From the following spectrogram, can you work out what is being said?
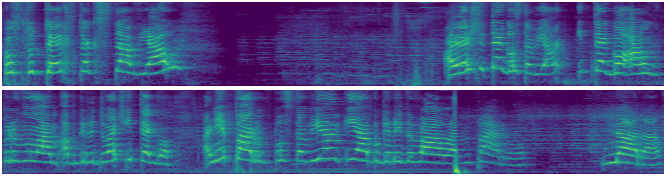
Po prostu tekst tak stawiał. Ale jeszcze tego stawiałam i tego, a próbowałam upgrade'ować i tego. A nie paru postawiłam i upgrade'owałem paru. Naraz.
